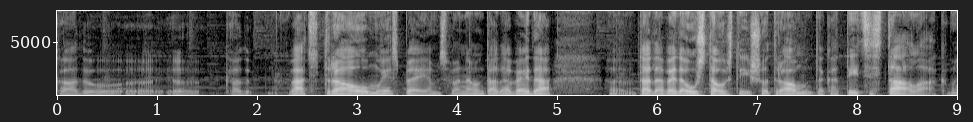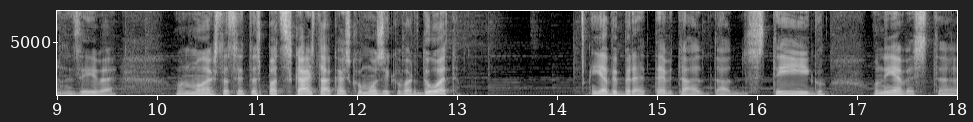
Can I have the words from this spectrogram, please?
kādu uh, kādu vecu traumu iespējams, vai ne, un tādā veidā, eh, tādā veidā uztaustīs šo traumu un tā kā ticis tālāk, vai ne, dzīvē. Un man liekas, tas ir tas pats skaistākais, ko muzika var dot, ievibrēt tevi tādu, tādu stīgu un ievest, eh,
